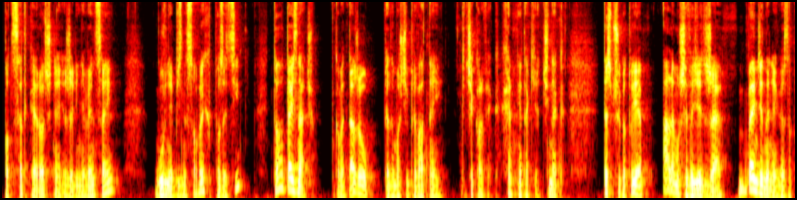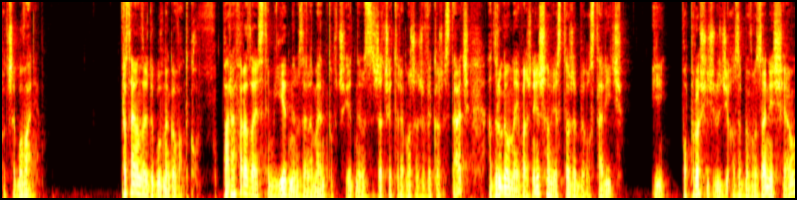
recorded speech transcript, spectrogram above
pod setkę rocznie, jeżeli nie więcej, głównie biznesowych pozycji, to daj znać w komentarzu, wiadomości prywatnej, gdziekolwiek. Chętnie taki odcinek też przygotuję, ale muszę wiedzieć, że będzie na niego zapotrzebowanie. Wracając do głównego wątku. Parafraza jest tym jednym z elementów, czy jednym z rzeczy, które możesz wykorzystać, a drugą najważniejszą jest to, żeby ustalić i poprosić ludzi o zobowiązanie się,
